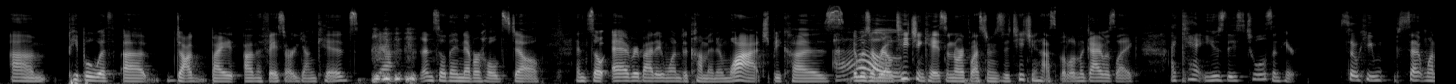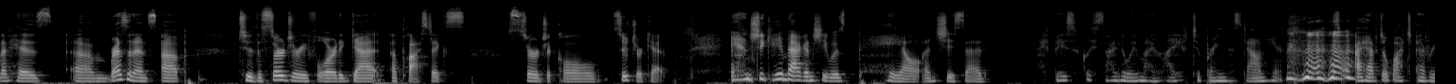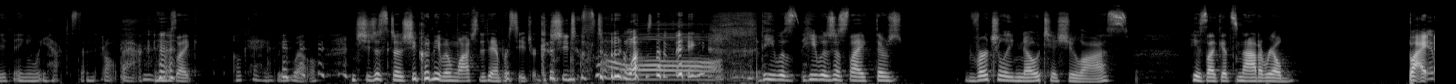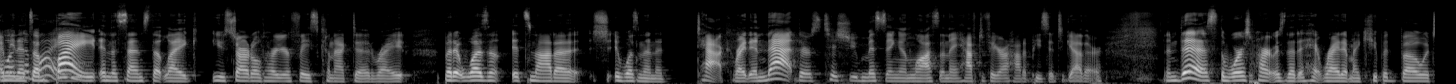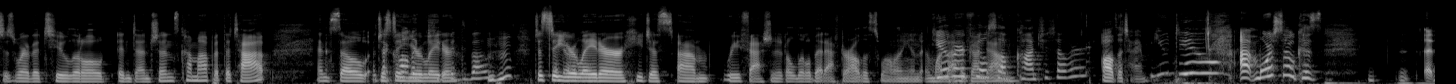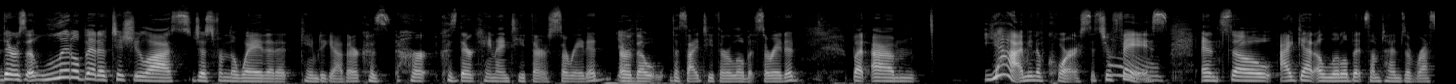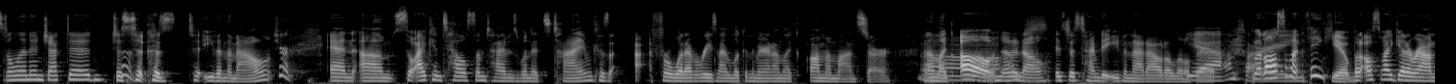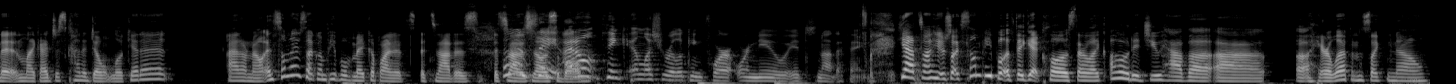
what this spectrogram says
um, people with a dog bite on the face are young kids. Yeah. and so they never hold still. And so everybody wanted to come in and watch because it was a real Oh. teaching case. And Northwestern is a teaching hospital. And the guy was like, I can't use these tools in here. So he sent one of his um, residents up to the surgery floor to get a plastics surgical suture kit. And she came back and she was pale and she said, I've basically signed away my life to bring this down here. So I have to watch everything and we have to send it all back. And he was like, okay, we will. And she just does, she couldn't even watch the damn procedure because she just stood and watched the thing. He was, he was just like, there's virtually no tissue loss. He's like, it's not a real bite. It I mean, it's a a bite. bite. in the sense that like you startled her, your face connected, right? But it wasn't, it's not a, it wasn't an attack, right? And that there's tissue missing and lost, and they have to figure out how to piece it together. And this, the worst part was that it hit right at my cupid's bow, which is where the two little indentions come up at the top. And so just a year later? Mhm. just a year later, he just um, refashioned it a little bit after all the swelling and, and Do you ever feel self conscious over it? all the time. You do. Uh, more so because there's a little bit of tissue loss just from the way that it came together because her because their canine teeth are serrated or the the side teeth are a little bit serrated, but um. Yeah, I mean, of course, it's your Oh. face, and so I get a little bit sometimes of Restylane injected just to because to even them out. Sure. And um, so I can tell sometimes when it's time because for whatever reason I look in the mirror and I'm like, I'm a monster. And I'm like, oh, no, no, no. it's just time to even that out a little Yeah, bit. I'm sorry. But also, thank you. But also, I get around it and like, I just kind of don't look at it. I don't know. And sometimes, like, when people make up on, it's it's not as it's not as say, noticeable. I don't think unless you were looking for it or knew, it's not a thing. Yeah, it's not huge. Like some people, if they get close, they're like, "Oh, did you have a a, a hair lip?" And it's like, no,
